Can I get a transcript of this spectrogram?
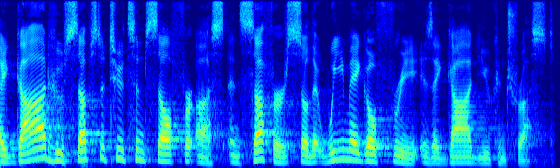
A God who substitutes himself for us and suffers so that we may go free is a God you can trust.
